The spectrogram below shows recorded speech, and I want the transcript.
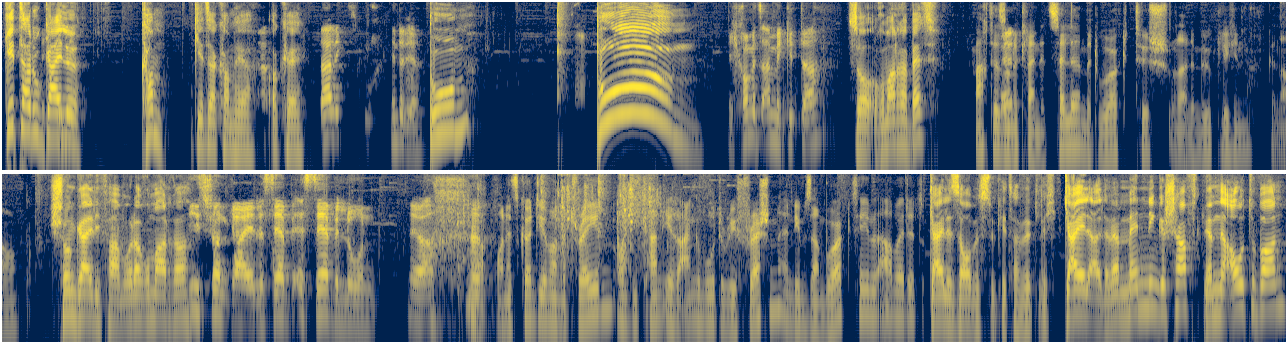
Gitta, du Geile! Komm, Gitta, komm her. Okay. Da liegt das Buch. Hinter dir. Boom! Boom! Ich komme jetzt an mit Gitter. So, Romatra Bett. Macht ihr so eine kleine Zelle mit Worktisch und allem möglichen. Genau. Schon geil, die Farm, oder Romatra? Die ist schon geil. Ist sehr, ist sehr belohnt. Ja. Ja. Und jetzt könnt ihr immer mit traden und die kann ihre Angebote refreshen, indem sie am Worktable arbeitet. Geile Sau bist du, Gitta, wirklich. Geil, Alter. Wir haben Mending geschafft. Wir haben eine Autobahn.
